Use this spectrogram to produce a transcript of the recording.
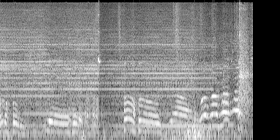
Oh shit! Oh god! Whoa, whoa, whoa, whoa!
